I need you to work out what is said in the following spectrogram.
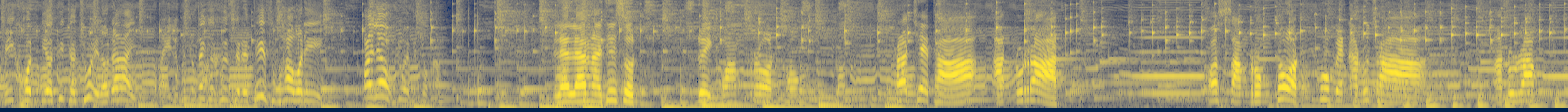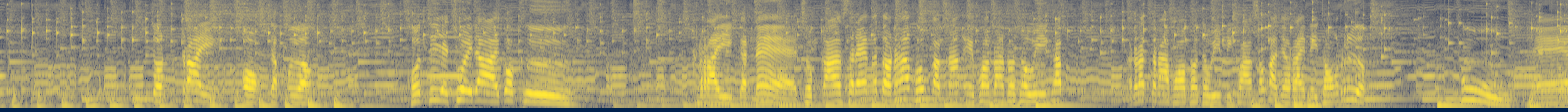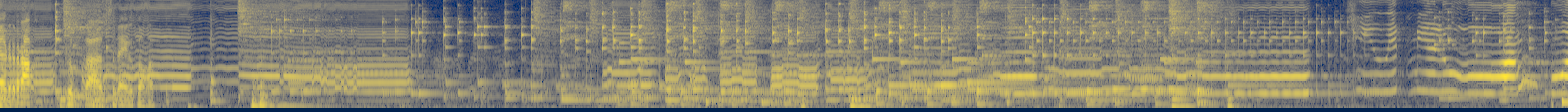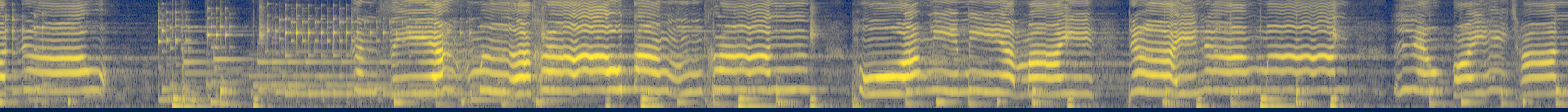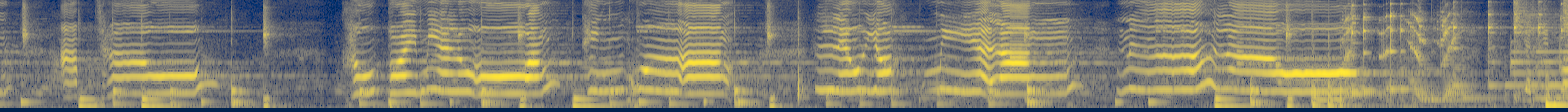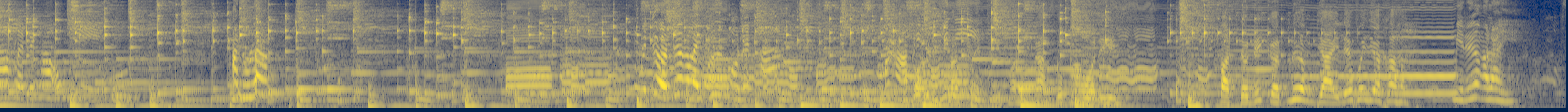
มีคนเดียวที่จะช่วยเราได้ นั่นก็คือเสด็จพี่สุภาวดี ไปเร็วด้วยพี่ชมครับและแล้วในที่สุดด้วยความโกรธของพระเชษฐาอนุราช ก็สั่งลงโทษผู้เป็นอนุชาอนุรักษ์ จนไล่ออกจากเมือง คนที่จะช่วยได้ก็คือ ใครกันแน่ ชมการแสดงกันต่อนะฮะพบกับนางเอกพรพันธ์พรทวีครับ รัตนาพรพรทวีมีความสำคัญอย่างไรในท้องเรื่อง ผู้แพ้รักชมการแสดงต่อครับ บัดเดี๋ยวนี้เกิดเรื่องใหญ่เลยพะเยะค่ะ มีเรื่องอะไร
